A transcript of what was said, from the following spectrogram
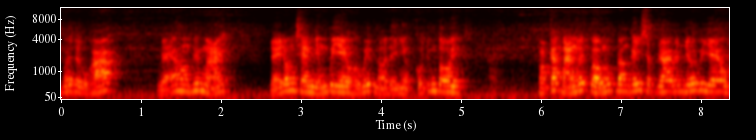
với từ khóa rẻ hơn khuyến mãi để đón xem những video hiểu bếp nội địa Nhật của chúng tôi. Hoặc các bạn click vào nút đăng ký subscribe bên dưới video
